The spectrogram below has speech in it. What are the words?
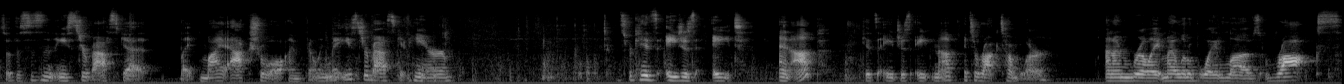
So this is an Easter basket, like my actual, I'm filling my Easter basket here. It's for kids ages eight and up. Kids ages eight and up. It's a rock tumbler. And I'm really, my little boy loves rocks,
